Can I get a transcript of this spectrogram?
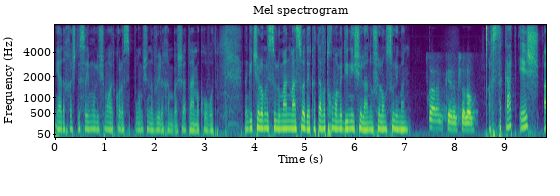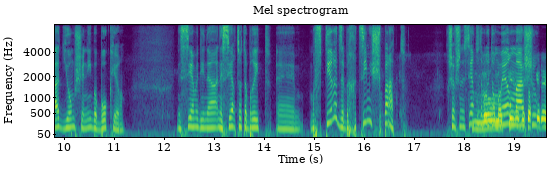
מיד אחרי שתסיימו לשמוע את כל הסיפורים שנביא לכם בשעתיים הקרובות. נגיד שלום לסולימאן מסוודה, כתב התחום המדיני שלנו. שלום, סולימאן. אהלן, קרן, שלום. הפסקת אש עד יום שני בבוקר. נשיא המדינה, נשיא ארצות הברית, אה, מפטיר את זה בחצי משפט. עכשיו, כשנשיא ארצות הברית אומר משהו... והוא מזכיר את זה תוך כדי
